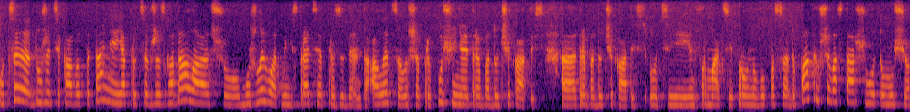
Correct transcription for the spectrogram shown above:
Оце дуже цікаве питання. Я про це вже згадала. Що можливо адміністрація президента, але це лише припущення, і треба дочекатись. Е, Треба дочекатись оцієї інформації про нову посаду Патрушева старшого, тому що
